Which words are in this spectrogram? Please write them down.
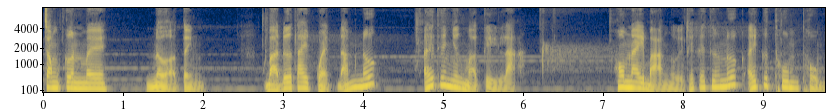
Trong cơn mê, Nửa tỉnh, Bà đưa tay quẹt đám nước. Ấy thế nhưng mà kỳ lạ. Hôm nay bà ngửi thấy cái thứ nước ấy cứ thum thủm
